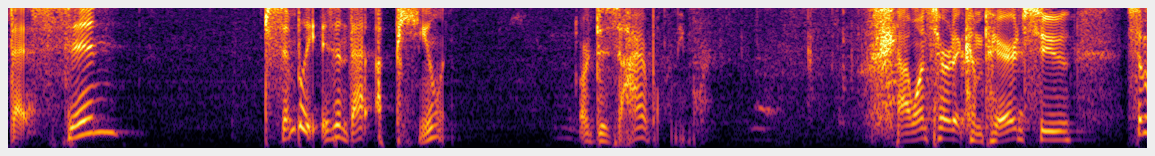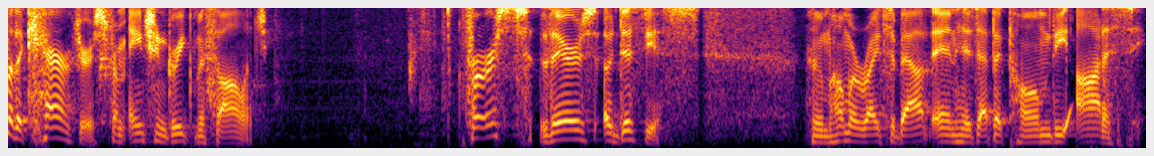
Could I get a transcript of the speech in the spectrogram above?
that sin simply isn't that appealing or desirable anymore. I once heard it compared to some of the characters from ancient Greek mythology. First, there's Odysseus, whom Homer writes about in his epic poem, The Odyssey.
